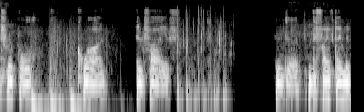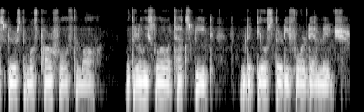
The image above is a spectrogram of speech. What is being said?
triple, quad, and five. And uh, the five diamond spear is the most powerful of them all, with really slow attack speed that deals 34 damage.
